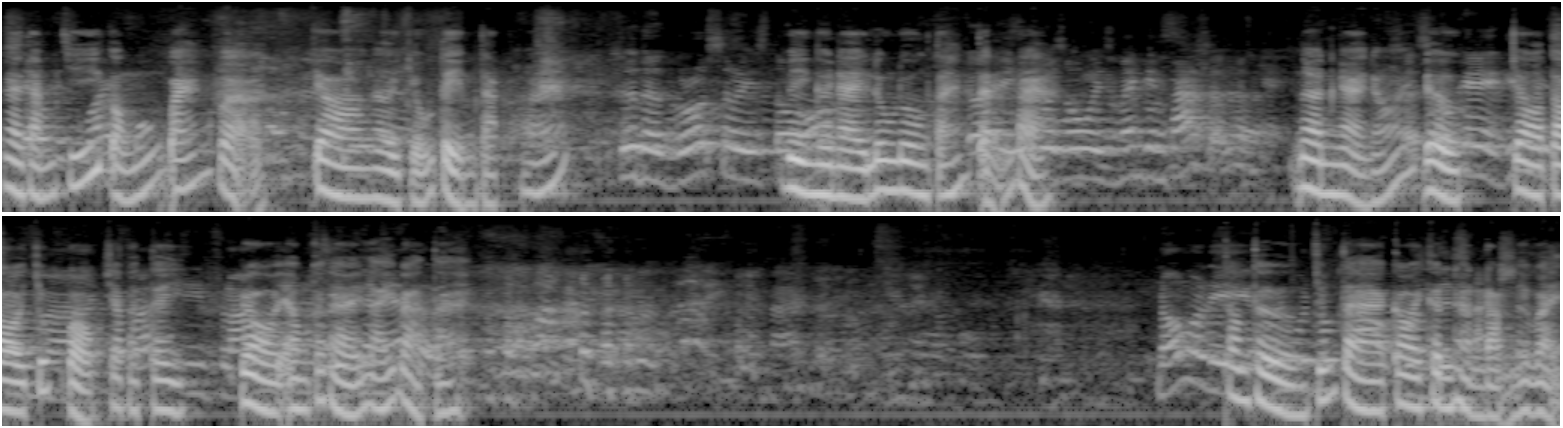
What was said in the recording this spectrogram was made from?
Ngài thậm chí còn muốn bán vợ cho người chủ tiệm tạp hóa. Vì người này luôn luôn tán tỉnh bà. Nên Ngài nói, được, cho tôi chút bột cho bà Ti, rồi ông có thể lấy bà ta. Thông thường chúng ta coi khinh hành động như vậy.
